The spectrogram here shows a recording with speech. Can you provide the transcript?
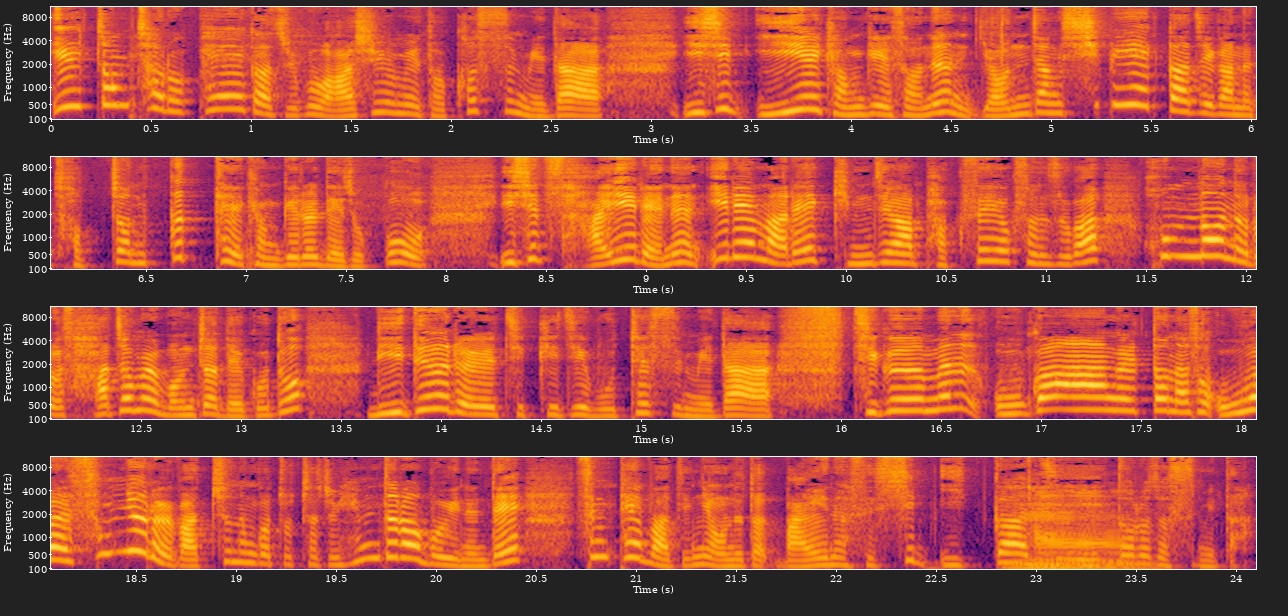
1점 차로 패해가지고 아쉬움이 더 컸습니다. 22일 경기에서는 연장 12회까지 가는 접전 끝에 경기를 내줬고 24일에는 1회 말에 김재환 박세혁 선수가 홈런으로 4점을 먼저 내고도 리드를 지키지 못했습니다. 지금은 5강을 떠나서 5할 승률을 맞추는 것조차 좀 힘들어 보이는데 승패 마진이 어느덧 마이너스 12까지 음. 떨어졌습니다.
